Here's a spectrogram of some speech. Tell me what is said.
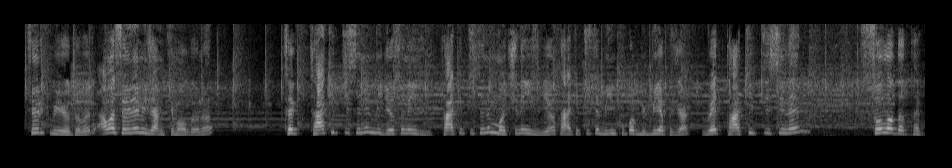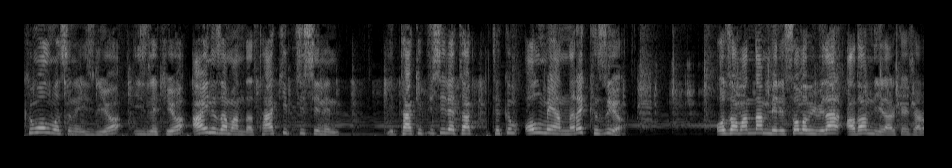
Türk bir YouTuber ama söylemeyeceğim kim olduğunu. Ta- takipçisinin videosunu iz takipçisinin maçını izliyor. Takipçisi 1000 kupa bibi yapacak ve takipçisinin Solo'da takım olmasını izliyor, izletiyor. Aynı zamanda takipçisinin takipçisiyle tak- takım olmayanlara kızıyor. O zamandan beri solo bibiler adam değil arkadaşlar.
